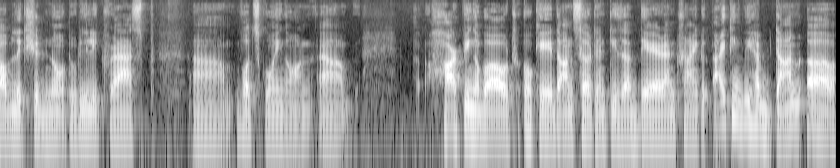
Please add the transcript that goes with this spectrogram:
public should know to really grasp um, what's going on. Um, harping about, okay, the uncertainties are there and trying to, I think we have done a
